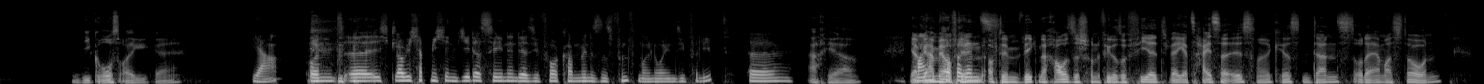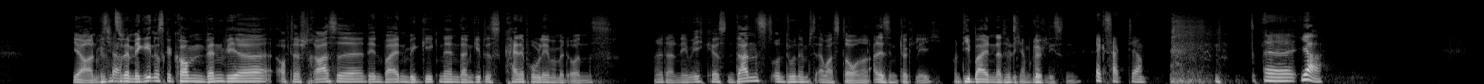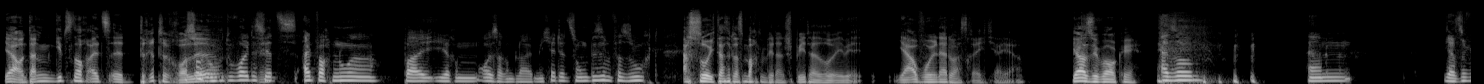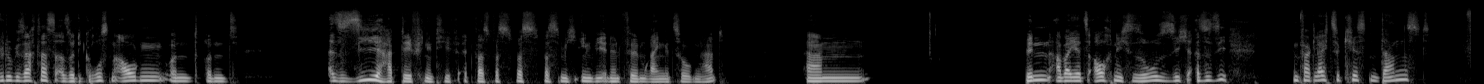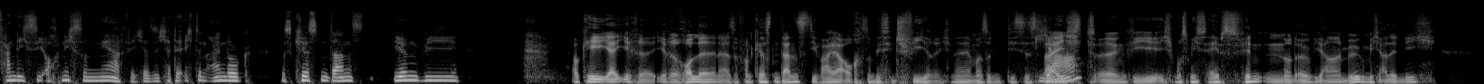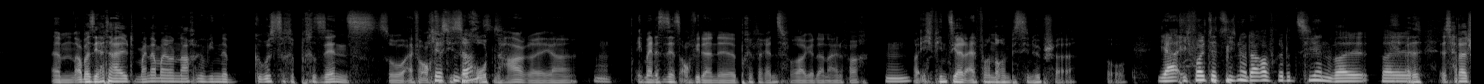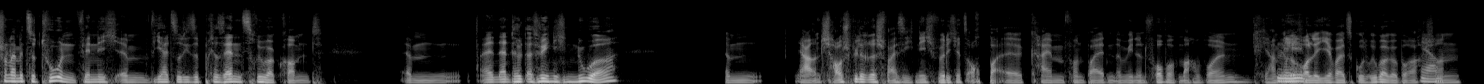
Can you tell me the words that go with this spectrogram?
Die Großäugige. Ja. Und äh, ich glaube, ich habe mich in jeder Szene, in der sie vorkam, mindestens fünfmal neu in sie verliebt. Äh, Ach ja. Ja, wir haben ja auf dem, auf dem Weg nach Hause schon philosophiert, wer jetzt heißer ist, ne? Kirsten Dunst oder Emma Stone. Ja, und wir sind Tja. zu dem Ergebnis gekommen, wenn wir auf der Straße den beiden begegnen, dann gibt es keine Probleme mit uns. Ne, dann nehme ich Kirsten Dunst und du nimmst Emma Stone und alle sind glücklich. Und die beiden natürlich am glücklichsten. exakt, ja. äh, ja, Ja, und dann gibt's noch als äh, dritte Achso, Rolle. du, du wolltest Ja. jetzt einfach nur bei ihrem Äußeren bleiben. Ich hätte jetzt so ein bisschen versucht, Ach so, ich dachte, das machen wir dann später so. äh, Ja, obwohl, na, du hast recht, ja, ja. Ja, sie war okay. also, ähm, ja, so wie du gesagt hast, also die großen Augen und, und, also sie hat definitiv etwas, was, was, was mich irgendwie in den Film reingezogen hat. Ähm, bin aber jetzt auch nicht so sicher, also sie, im Vergleich zu Kirsten Dunst fand ich sie auch nicht so nervig. Also ich hatte echt den Eindruck, dass Kirsten Dunst irgendwie, Okay, ja, ihre, ihre Rolle, ne, also von Kirsten Dunst, die war ja auch so ein bisschen schwierig, ne? Immer so dieses Ja. leicht irgendwie, ich muss mich selbst finden und irgendwie die anderen mögen mich alle nicht. Ähm, aber sie hatte halt meiner Meinung nach irgendwie eine größere Präsenz, so einfach auch durch diese Dunst? roten Haare, ja. Hm. Ich meine, das ist jetzt auch wieder eine Präferenzfrage dann einfach. hm. Aber ich finde sie halt einfach noch ein bisschen hübscher. So. Ja, ich wollte jetzt nicht nur darauf reduzieren, weil, weil Also, es hat halt schon damit zu tun, finde ich, ähm, wie halt so diese Präsenz rüberkommt. Ähm, äh, nat- natürlich nicht nur. Ähm, ja, und schauspielerisch weiß ich nicht, würde ich jetzt auch bei, äh, keinem von beiden irgendwie einen Vorwurf machen wollen. Die haben Nee. ihre Rolle jeweils gut rübergebracht Ja. schon.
